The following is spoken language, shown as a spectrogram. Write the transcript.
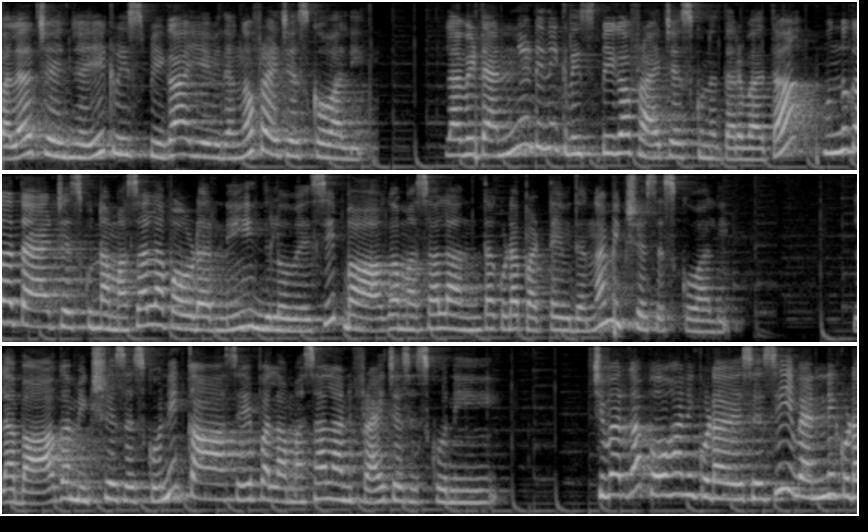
కలర్ చేంజ్ అయ్యి క్రిస్పీగా అయ్యే విధంగా ఫ్రై చేసుకోవాలి. ఇలా వీటన్నిటిని క్రిస్పీగా ఫ్రై చేసుకున్న తర్వాత ముందుగా తయారు చేసుకున్న మసాలా పౌడర్ని ఇందులో వేసి బాగా మసాలా అంతా కూడా పట్టే విధంగా మిక్స్ చేసేసుకోవాలి. ఇలా బాగా మిక్స్ చేసేసుకొని కాసేపు అలా మసాలాని ఫ్రై చేసేసుకొని చివరిగా పోహాని కూడా వేసేసి ఇవన్నీ కూడా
